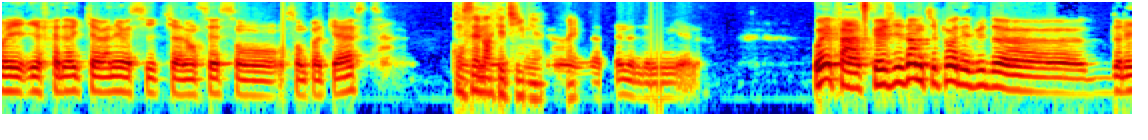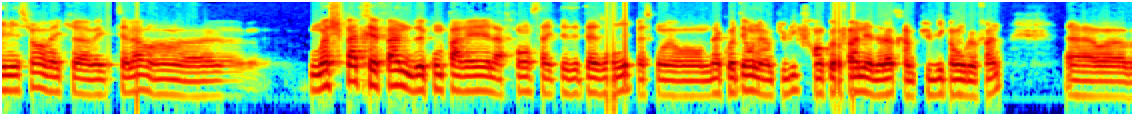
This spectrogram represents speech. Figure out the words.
Oui, il y a Frédéric Cavanet aussi qui a lancé son, son podcast. Conseil marketing. Oui, enfin, ce que je disais un petit peu au début de, de l'émission avec, avec Taylor, hein, euh, moi, je suis pas très fan de comparer la France avec les États-Unis parce qu'on d'un côté, on est un public francophone et de l'autre, un public anglophone. Euh,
